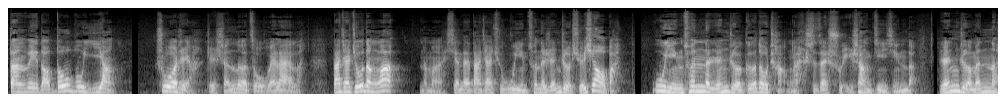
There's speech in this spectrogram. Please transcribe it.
但味道都不一样。说着呀，这神乐走回来了，大家久等了。那么现在大家去雾隐村的忍者学校吧。雾隐村的忍者格斗场啊，是在水上进行的。忍者们呢，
